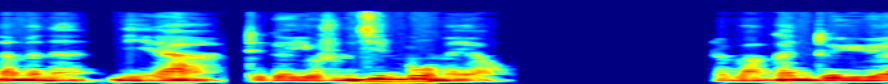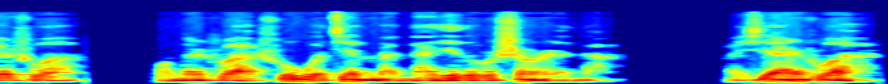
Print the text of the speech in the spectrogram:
那么呢，你呀，这个有什么进步没有？这王艮对曰说：“王艮说啊，说我见满大街都是圣人呐。”啊，先生说啊，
